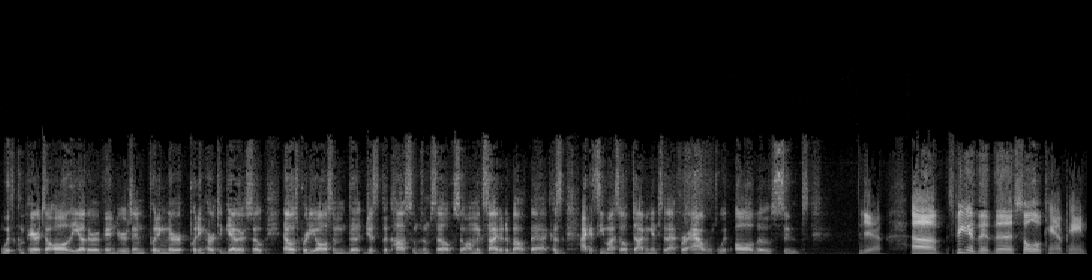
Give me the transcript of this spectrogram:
with compared to all the other Avengers and putting their putting her together. So that was pretty awesome. The just the costume costumes themselves. So I'm excited about that because I can see myself diving into that for hours with all those suits. Yeah. Um, speaking of the the solo campaign,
